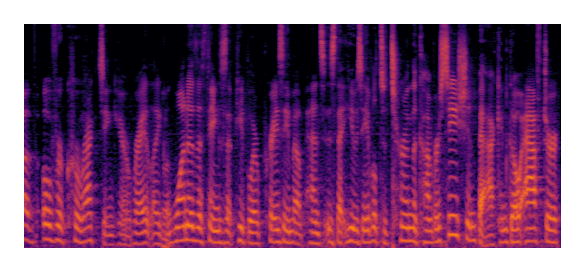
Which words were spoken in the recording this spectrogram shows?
of, of overcorrecting here, right? Like one of the things that people are praising about Pence is that he was able to turn the conversation back and go after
